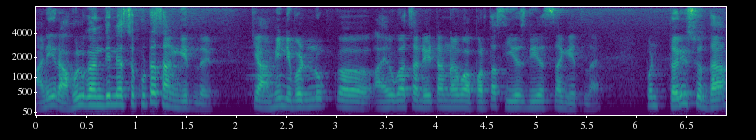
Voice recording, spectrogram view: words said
आणि राहुल गांधींनी असं कुठं सांगितलं आहे की आम्ही निवडणूक आयोगाचा डेटा न वापरता सी एस डी एसचा घेतला आहे पण तरीसुद्धा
